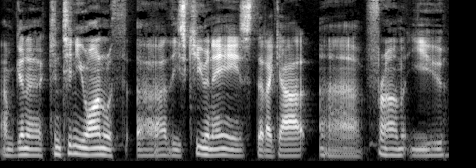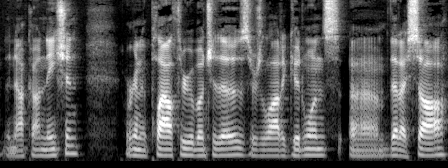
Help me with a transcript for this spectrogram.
I'm gonna continue on with uh, these Q and A's that I got uh, from you, the Nock On Nation. We're gonna plow through a bunch of those. There's a lot of good ones um, that I saw,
